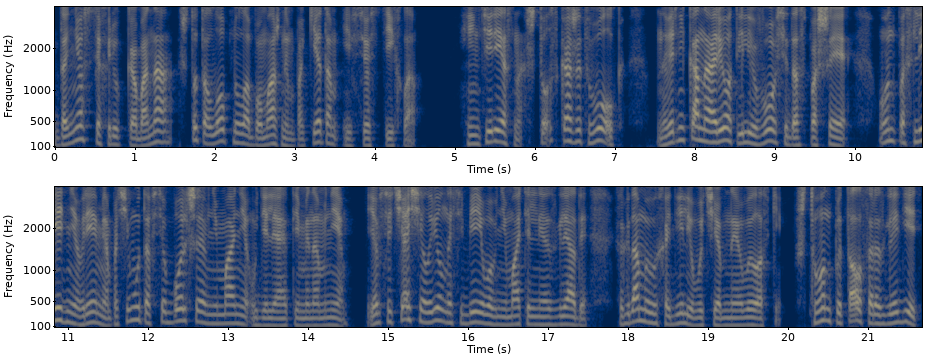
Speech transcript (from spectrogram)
донесся хрюк кабана, что-то лопнуло бумажным пакетом и все стихло. Интересно, что скажет волк? Наверняка наорет или вовсе даст по шее. Он последнее время почему-то все большее внимание уделяет именно мне. Я все чаще ловил на себе его внимательные взгляды, когда мы выходили в учебные вылазки. Что он пытался разглядеть?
